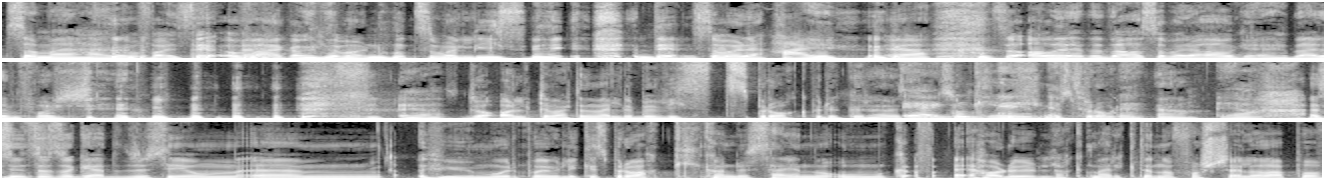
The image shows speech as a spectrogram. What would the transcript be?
som er her på farsi. Og hver gang det var noen som var lysere, det, så var det 'hei'. Så allerede da så bare ah, ok, det er en forskjell. ja. Du har alltid vært en veldig bevisst språkbruker, høres det ut som. Egentlig, jeg tror språk- det. Ja. Ja. Jeg syns det er så gøy det du sier om um, humor på ulike språk. Kan du si noe om Har du lagt merke til noen forskjeller da, på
